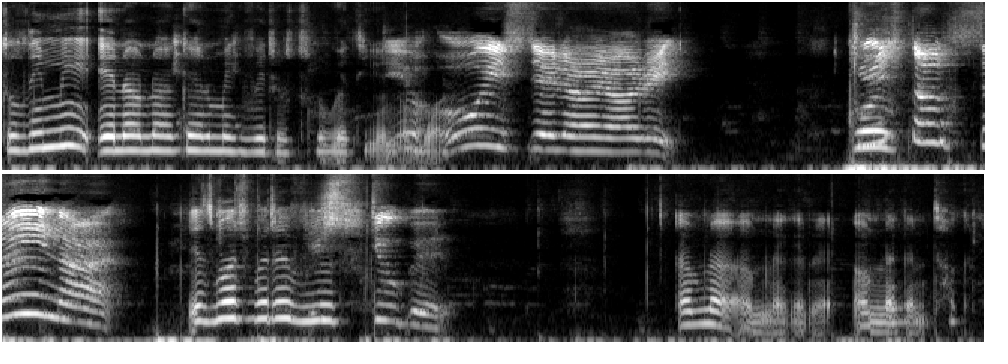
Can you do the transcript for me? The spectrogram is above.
Delete me, and I'm not gonna make videos with you You no more. always say that already. Please don't say that. It's much better if You're you. stupid. I'm not. I'm not gonna. I'm not gonna talk a lot.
